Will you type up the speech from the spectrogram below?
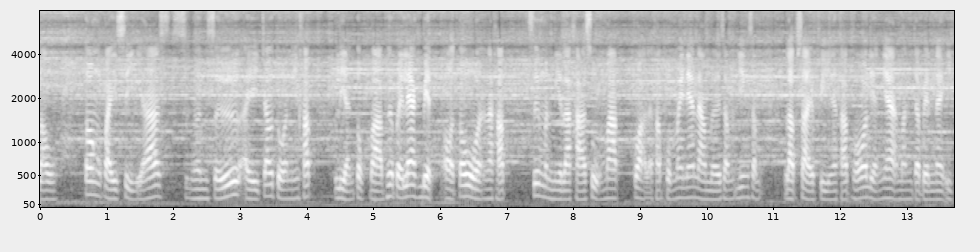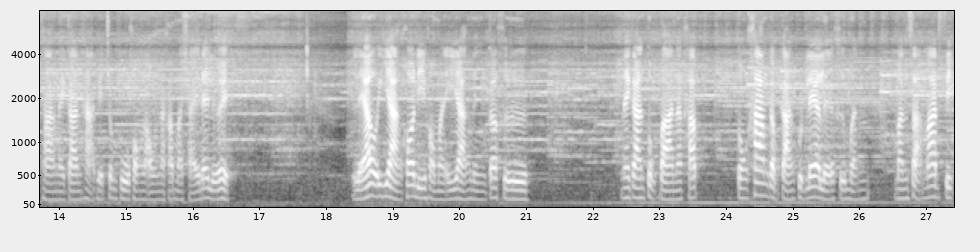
เราต้องไปเสีย เงินซื้อไอ้เจ้าตัวนี้ครับ เหรียญตกปลาเพื่อไปแลกเบ็ดออโต้นะครับ ซึ่งมันมีราคาสูงมากกว่าเลยครับ ผมไม่แนะนำเลยยิ่งสำหรับสายฟรีนะครับ เพราะว่าเหรียญเนี้ยมันจะเป็นในอีกทางในการหาเพชรชมพูของเรานะครับ มาใช้ได้เลย แล้วอีกอย่างข้อดีของมันอีกอย่างหนึ่งก็คือ ในการตกปลานะครับ ตรงข้ามกับการขุดแร่เลยคือเหมือน มันสามารถฟิก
